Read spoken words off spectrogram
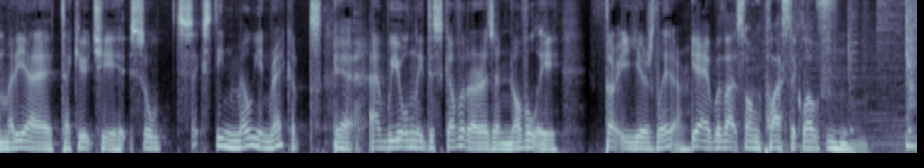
Mariya Takeuchi sold 16 million records, yeah, and we only discovered her as a novelty 30 years later. yeah. With that song "Plastic Love." Mm-hmm.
